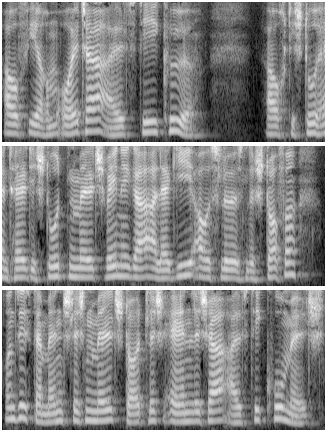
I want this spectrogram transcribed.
auf ihrem Euter als die Kühe. Auch die Stu enthält die Stutenmilch weniger allergieauslösende Stoffe und sie ist der menschlichen Milch deutlich ähnlicher als die Kuhmilch.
